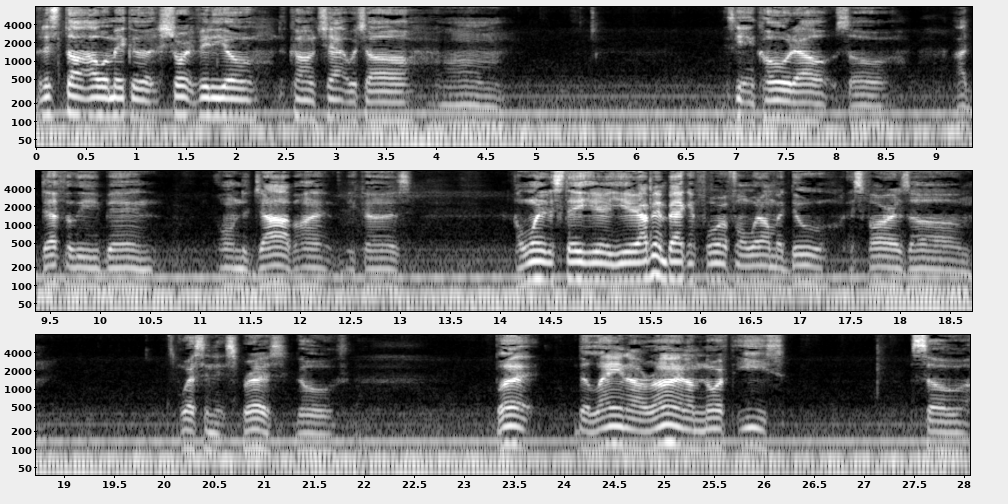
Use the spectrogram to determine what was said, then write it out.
I just thought I would make a short video to come chat with y'all. Um, it's getting cold out, so I definitely been on the job hunt because I wanted to stay here a year. I've been back and forth on what I'm gonna do as far as um, Western Express goes. But the lane I run, I'm northeast, so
